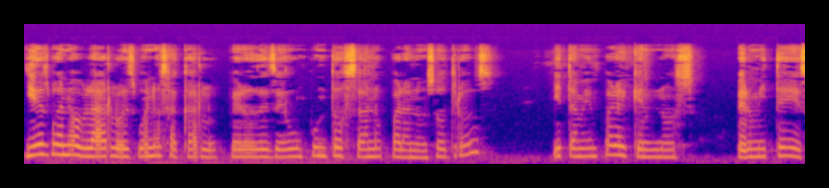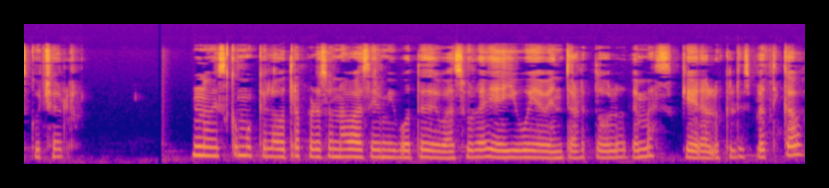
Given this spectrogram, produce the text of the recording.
Y es bueno hablarlo, es bueno sacarlo, pero desde un punto sano para nosotros y también para el que nos permite escucharlo. No es como que la otra persona va a ser mi bote de basura y ahí voy a aventar todo lo demás, que era lo que les platicaba.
